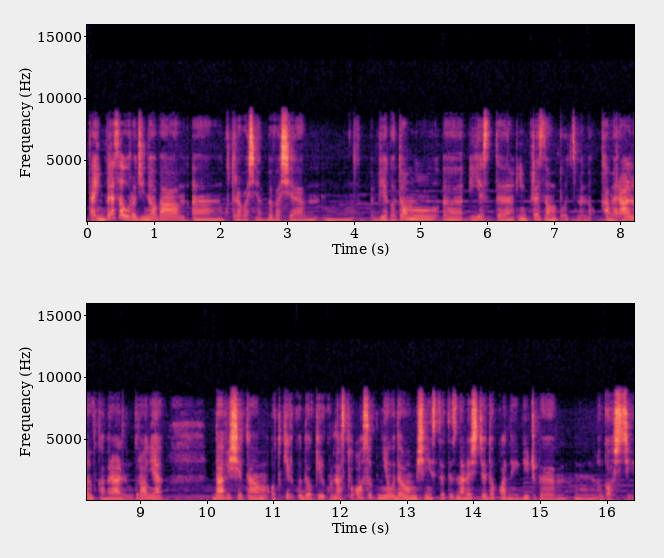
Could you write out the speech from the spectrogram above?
Ta impreza urodzinowa, która właśnie odbywa się w jego domu, e, jest e, imprezą powiedzmy no, kameralną, w kameralnym gronie. Bawi się tam od kilku do kilkunastu osób. Nie udało mi się niestety znaleźć dokładnej liczby gości.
